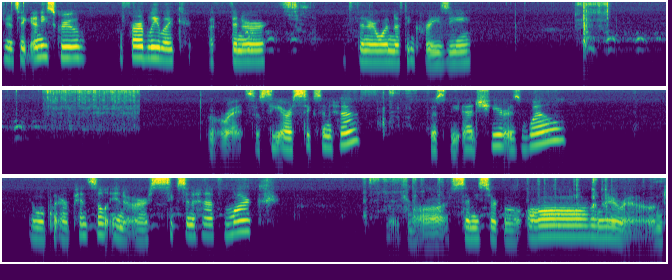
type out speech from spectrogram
going to take any screw, preferably like a thinner a thinner one, nothing crazy. All right, so see our six and a half. Twist the edge here as well. And we'll put our pencil in our six and a half mark. And draw a semicircle all the way around.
